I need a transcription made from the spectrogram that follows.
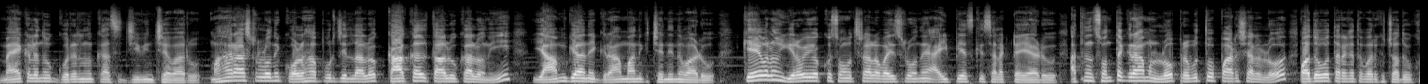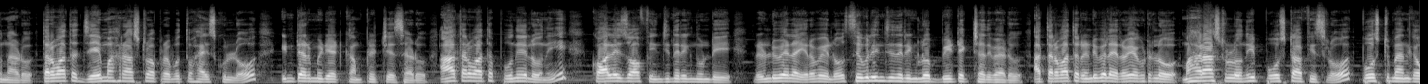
మేకలను గొర్రెలను కాసి జీవించేవారు. మహారాష్ట్రలోని కొల్హాపూర్ జిల్లాలో కాకల్ తాలూకాలోని యామ్గా అనే గ్రామానికి చెందినవాడు. కేవలం ఇరవై ఒక్క సంవత్సరాల వయసులోనే ఐపీఎస్కి సెలెక్ట్ అయ్యాడు. అతని సొంత గ్రామంలో ప్రభుత్వ పాఠశాలలో పదవ తరగతి వరకు చదువుకున్నాడు. తర్వాత జే మహారాష్ట్ర ప్రభుత్వ హై స్కూల్లో ఇంటర్మీడియట్ కంప్లీట్ చేశాడు. ఆ తర్వాత పూణేలోని కాలేజ్ ఆఫ్ ఇంజనీరింగ్ నుండి రెండు వేల ఇరవైలో సివిల్ ఇంజనీరింగ్లో బీటెక్ చదివాడు. ఆ తర్వాత రెండు వేల ఇరవై ఒకటిలో మహారాష్ట్రలోని పోస్ట్ ఆఫీస్లో పోస్ట్ మ్యాన్గా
